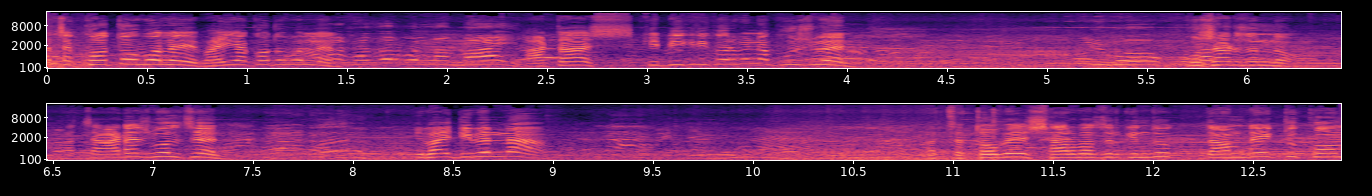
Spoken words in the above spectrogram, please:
আচ্ছা কত বলে? ভাইয়া কত বললেন? আঠাশ কি বিক্রি করবেন না পুষবেন? পোষার জন্য। আচ্ছা আঠাশ বলছেন? এ ভাই দিবেন না? আচ্ছা তবে সার বাছুর কিন্তু দামটা একটু কম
